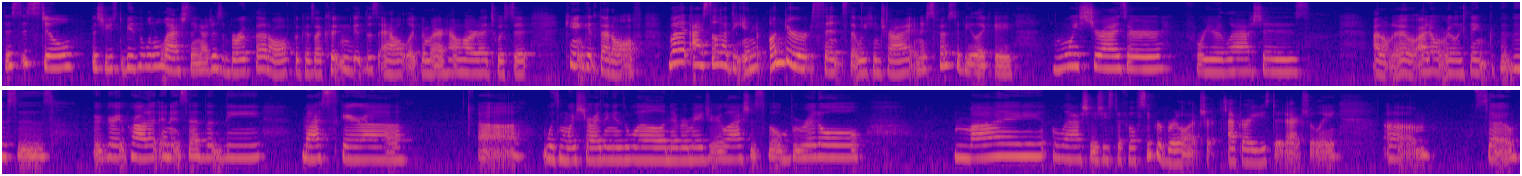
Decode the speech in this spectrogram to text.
This is still, this used to be the little lash thing. I just broke that off because I couldn't get this out, like no matter how hard I twist it. Can't get that off. But I still have the Undersense that we can try and it's supposed to be like a moisturizer for your lashes. I don't know. I don't really think that this is a great product. And it said that the mascara uh, was moisturizing as well. Never made your lashes feel brittle. My lashes used to feel super brittle after I used it actually. Um, so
